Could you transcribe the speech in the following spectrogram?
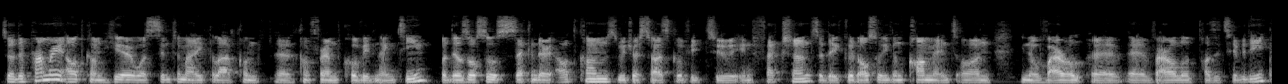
So the primary outcome here was symptomatic lab con- uh, confirmed COVID-19, but there was also secondary outcomes, which were SARS-CoV-2 infection. So they could also even comment on, you know, viral viral load positivity.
